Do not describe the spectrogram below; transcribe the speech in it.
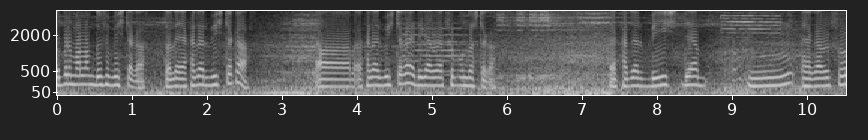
এরপরে মারলাম দুশো বিশ টাকা, তাহলে এক হাজার বিশ টাকা, আর এক হাজার বিশ টাকা, এদিকে আরও একশো পঞ্চাশ টাকা। এক হাজার বিশ দেয়া এগারোশো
